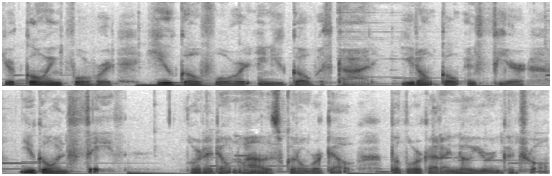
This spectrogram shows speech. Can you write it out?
you're going forward, you go forward and you go with God. You don't go in fear, you go in faith. Lord, I don't know how this is going to work out, but Lord God, I know you're in control.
